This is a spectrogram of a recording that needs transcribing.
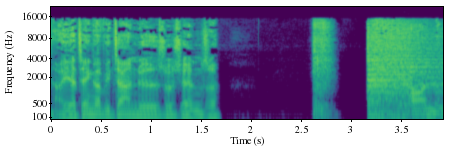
Nå, jeg tænker, vi tager en nødsudsendelse. Og nu,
